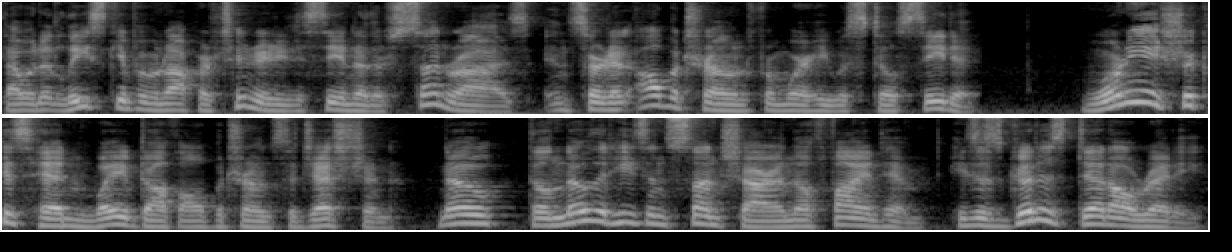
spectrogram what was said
That would at least give him an opportunity to see another sunrise, inserted Albatron from where he was still seated. Warnier shook his head and waved off Albatron's suggestion. No, they'll know that he's in Sunshire and they'll find him. He's as good as dead already.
